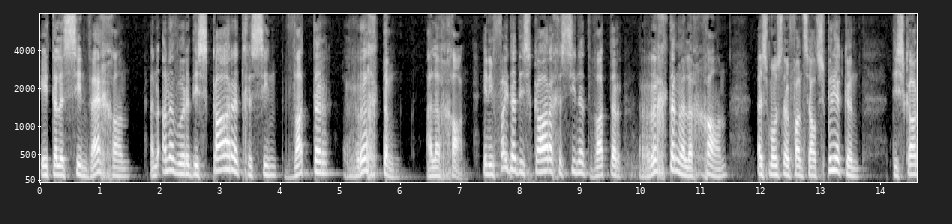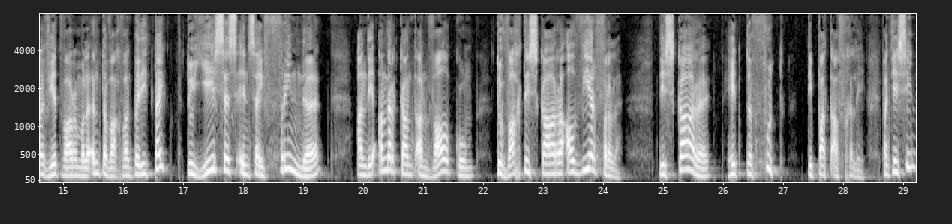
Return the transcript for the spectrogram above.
het hulle sien weggaan. In ander woorde, die skare het gesien watter rigting hulle gaan. En die feit dat die skare gesien het watter rigting hulle gaan, is mos nou van selfsprekend die skare weet waarom hulle in te wag want by die tyd toe Jesus en sy vriende aan die ander kant aan wal kom, toe wag die skare alweer vir hulle. Die skare het te voet die pad afgelê. Want jy sien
